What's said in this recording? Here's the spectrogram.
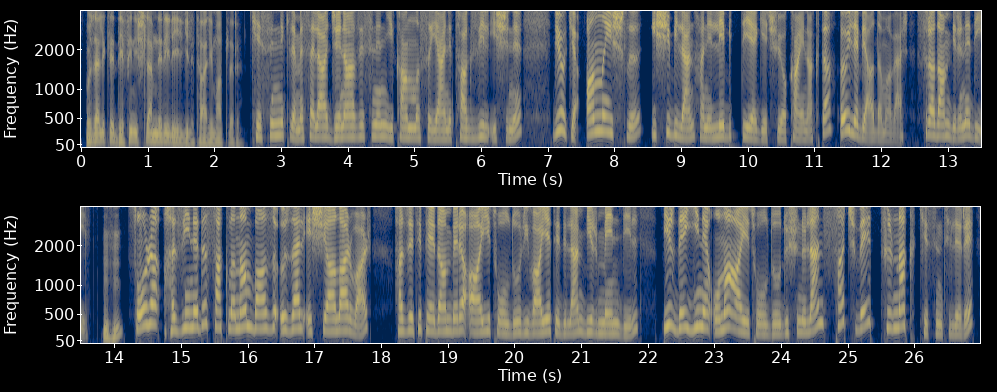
Özellikle defin işlemleriyle ilgili talimatları. Kesinlikle mesela cenazesinin yıkanması yani takzil işini diyor ki anlayışlı, işi bilen hani lebit diye geçiyor kaynakta öyle bir adama ver. Sıradan birine değil. Hı hı. Sonra hazinede saklanan bazı özel eşyalar var. Hazreti Peygamber'e ait olduğu rivayet edilen bir mendil, bir de yine ona ait olduğu düşünülen saç ve tırnak kesintileri.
